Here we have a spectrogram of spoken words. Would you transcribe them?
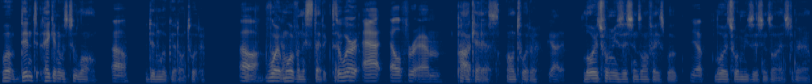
Well, didn't take it. It was too long. Oh. It didn't look good on Twitter. Oh. more, okay. more of an aesthetic type So we're at L for M podcast on Twitter. Got it. Lawyers for Musicians on Facebook. Yep. Lawyers for Musicians on Instagram.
